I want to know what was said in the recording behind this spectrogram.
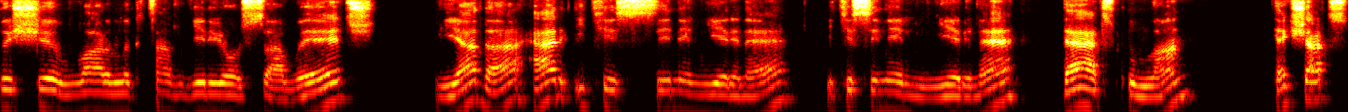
dışı varlıktan geliyorsa which ya da her ikisinin yerine ikisinin yerine that kullan. Tek şart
